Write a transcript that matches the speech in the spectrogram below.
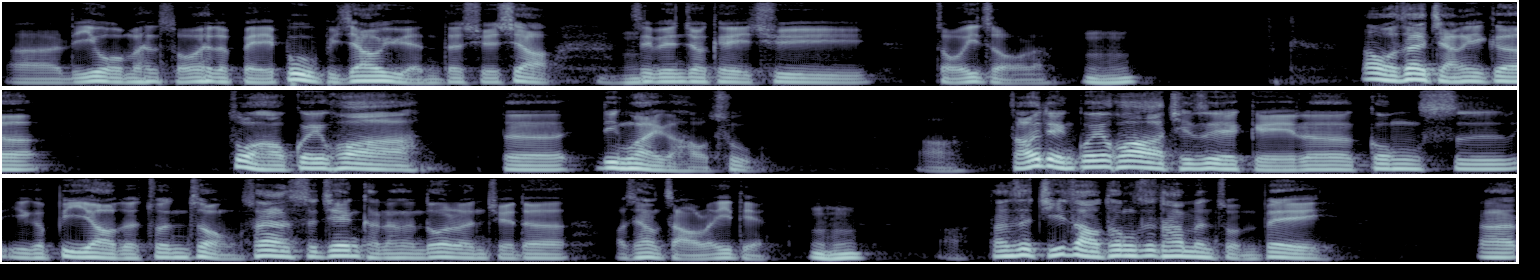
呃离我们所谓的北部比较远的学校，这边就可以去走一走了。嗯哼，那我再讲一个做好规划的另外一个好处啊。早一点规划，其实也给了公司一个必要的尊重。虽然时间可能很多人觉得好像早了一点，嗯哼，啊，但是及早通知他们准备。那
